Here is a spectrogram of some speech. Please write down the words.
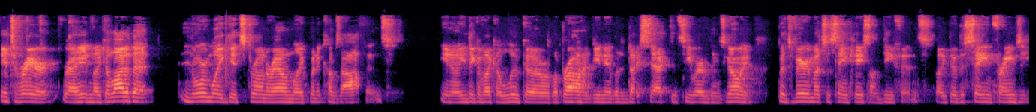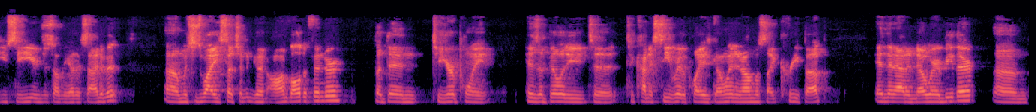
it's rare, right? And like a lot of that normally gets thrown around like when it comes to offense. You know, you think of like a Luka or LeBron being able to dissect and see where everything's going, but it's very much the same case on defense. Like they're the same frames that you see, you're just on the other side of it, um, which is why he's such a good on-ball defender. But then, to your point, his ability to to kind of see where the play is going and almost like creep up, and then out of nowhere be there. Um,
